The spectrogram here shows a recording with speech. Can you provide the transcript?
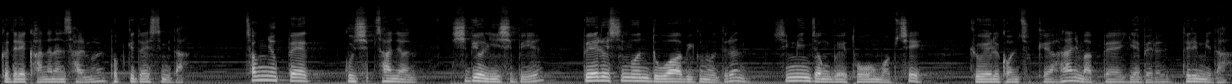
그들의 가난한 삶을 돕기도 했습니다. 1694년 12월 22일 베르 시몬드와 위그노들은 식민정부의 도움 없이 교회를 건축해 하나님 앞에 예배를 드립니다.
